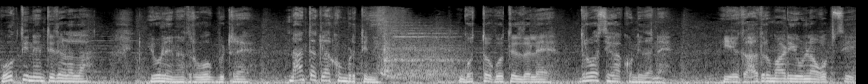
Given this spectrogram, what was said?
ಹೋಗ್ತೀನಿ ಅಂತಿದ್ದಾಳಲ್ಲ. ಇವಳೇನಾದ್ರೂ ಹೋಗ್ಬಿಟ್ರೆ ನಾನ್ ತಗ್ಲಾಕೊಂಡ್ಬಿಡ್ತೀನಿ. ಗೊತ್ತೋ ಗೊತ್ತಿಲ್ದಲೆ ಧ್ರುವ ಸಿಗಾಕೊಂಡಿದ್ದಾನೆ. ಹೇಗಾದ್ರೂ ಮಾಡಿ ಇವಳನ್ನ ಒಪ್ಸಿ,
